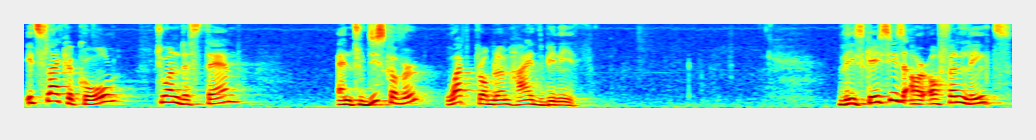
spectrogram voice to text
It's like a call to understand and to discover what problem hides beneath. These cases are often linked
